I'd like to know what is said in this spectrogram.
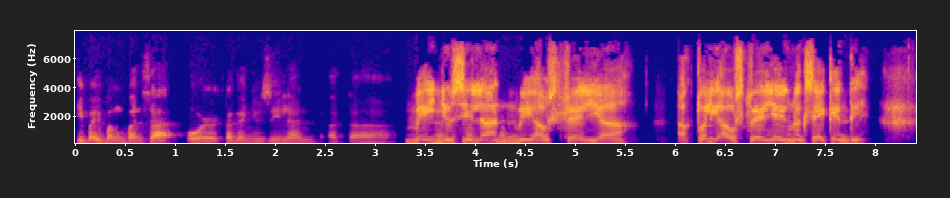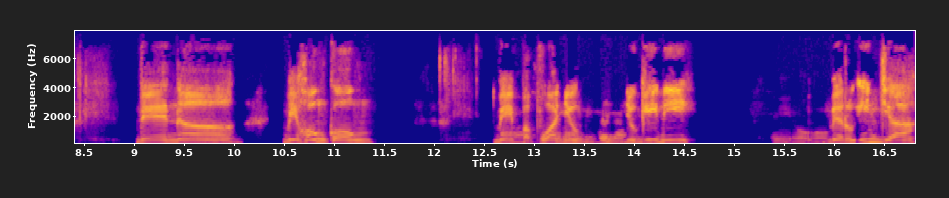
iba-ibang bansa or taga New Zealand at uh, may New Zealand, may Australia. Actually Australia yung nag-second eh. Then uh, may Hong Kong, may ah, Papua so New, New Guinea, ay, oo. Merong India.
